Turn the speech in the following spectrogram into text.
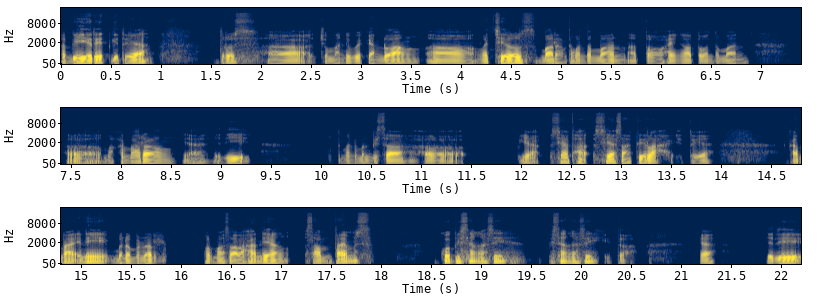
lebih irit gitu ya. Terus, eee, cuman di weekend doang, eee, nge-chill bareng teman-teman atau hangout teman-teman, eee, makan bareng ya. Jadi teman-teman bisa, eee, ya siata siasatilah itu ya. Karena ini benar-benar permasalahan yang sometimes, "Gua bisa nggak sih bisa nggak sih?" Gitu, ya. Jadi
